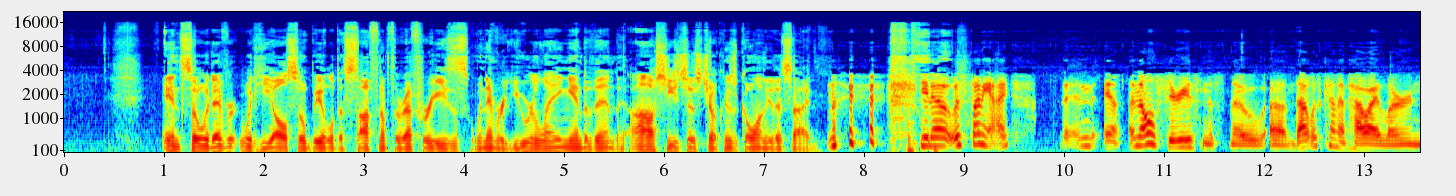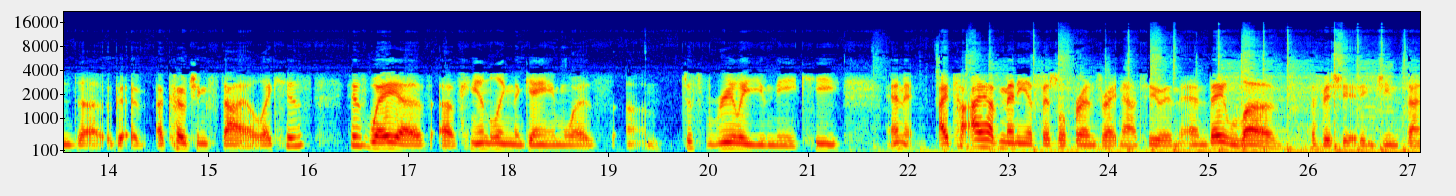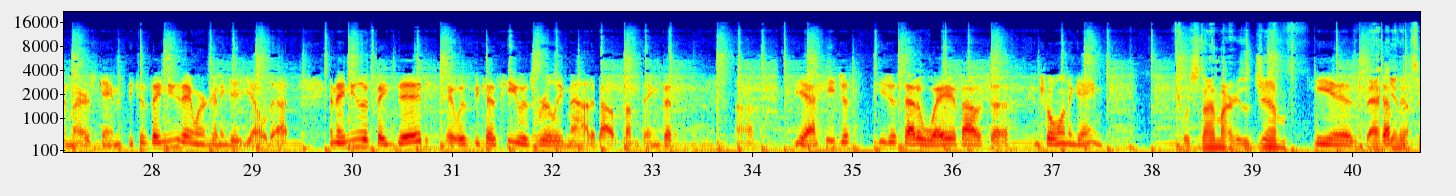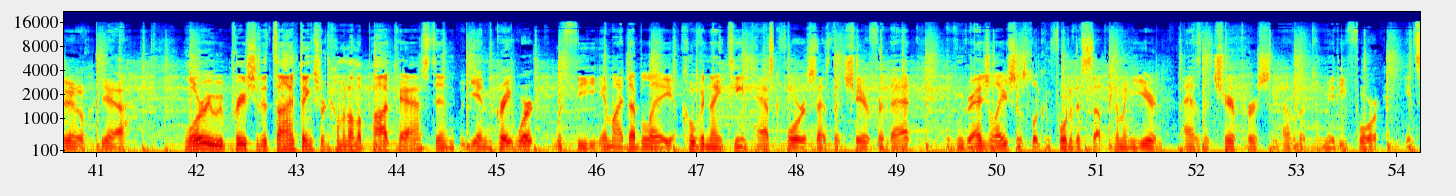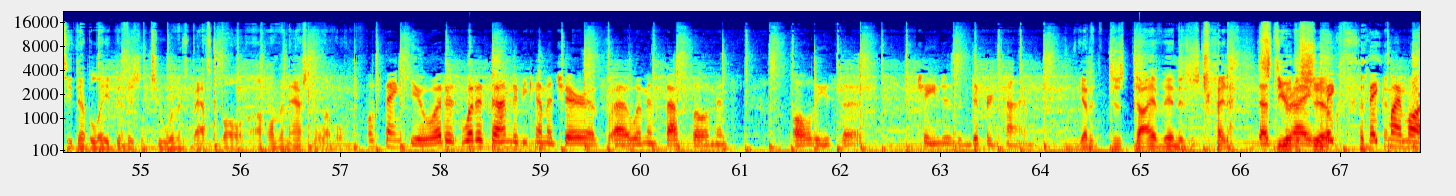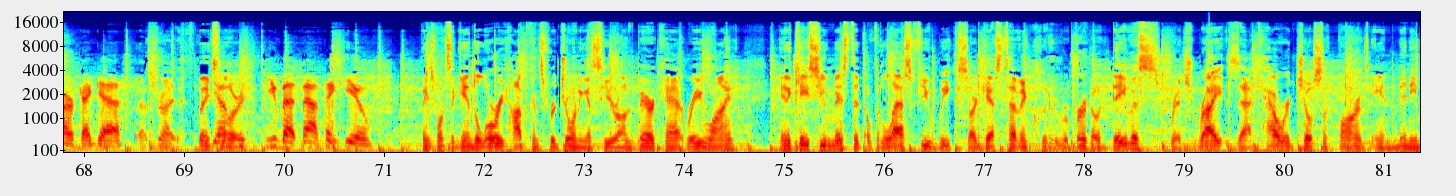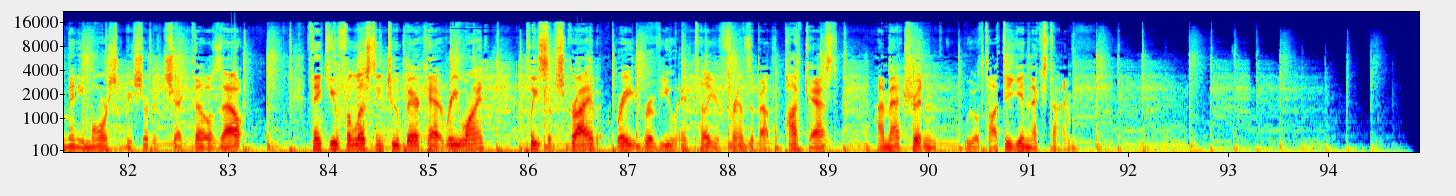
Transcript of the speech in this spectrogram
And so, would ever would he also be able to soften up the referees whenever you were laying into them? Oh, she's just joking. Just go on the other side. you know, it was funny. I, in, in all seriousness, though, um, that was kind of how I learned uh, a coaching style. Like his his way of of handling the game was um, just really unique. He and I, t- I have many official friends right now too, and, and they love officiating Gene Steinmeier's games because they knew they weren't going to get yelled at, and they knew if they did, it was because he was really mad about something. But um, yeah, he just he just had a way about uh, controlling a game. Coach Steinmeier, he's a gym. He is back definitely. in it too. Yeah. Lori, we appreciate the time. Thanks for coming on the podcast. And again, great work with the MIAA COVID 19 task force as the chair for that. And congratulations. Looking forward to this upcoming year as the chairperson of the committee for NCAA Division II women's basketball uh, on the national level. Well, thank you. What a, what a time to become a chair of uh, women's basketball amidst all these uh, changes in different times. You got to just dive in and just try to That's steer right. the ship. Make, make, my mark, I guess. That's right. Thanks, yep. Lori. You bet, Matt. Thank you. Thanks once again to Lori Hopkins for joining us here on Bearcat Rewind. In case you missed it, over the last few weeks, our guests have included Roberto Davis, Rich Wright, Zach Howard, Joseph Barnes, and many, many more, so be sure to check those out. Thank you for listening to Bearcat Rewind. Please subscribe, rate, review, and tell your friends about the podcast. I'm Matt Tritton. We will talk to you again next time.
